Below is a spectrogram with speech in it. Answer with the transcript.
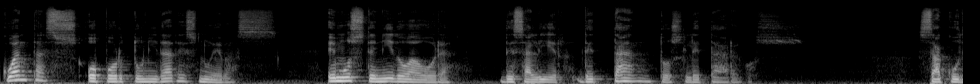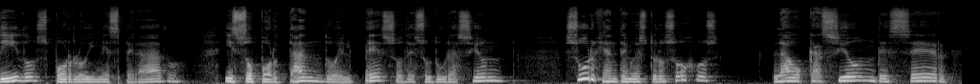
¿Cuántas oportunidades nuevas hemos tenido ahora de salir de tantos letargos? Sacudidos por lo inesperado y soportando el peso de su duración, surge ante nuestros ojos la ocasión de ser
